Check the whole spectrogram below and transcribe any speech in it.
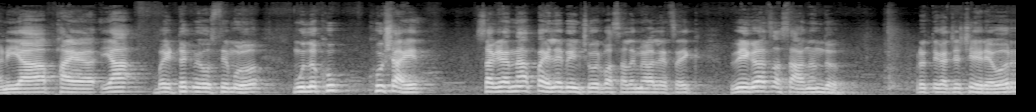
आणि या फाय या बैठक व्यवस्थेमुळं मुलं खूप खुश आहेत. सगळ्यांना पहिल्या बेंचवर बसायला मिळाल्याचा एक वेगळाच असा आनंद प्रत्येकाच्या चेहऱ्यावर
